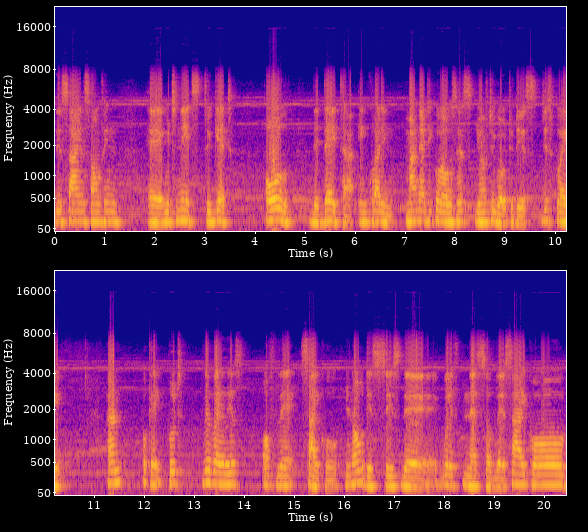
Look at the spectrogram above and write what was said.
design something uh, which needs to get all the data including magnetic losses you have to go to this display and okay put the values of the cycle. You know this is the widthness of the cycle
